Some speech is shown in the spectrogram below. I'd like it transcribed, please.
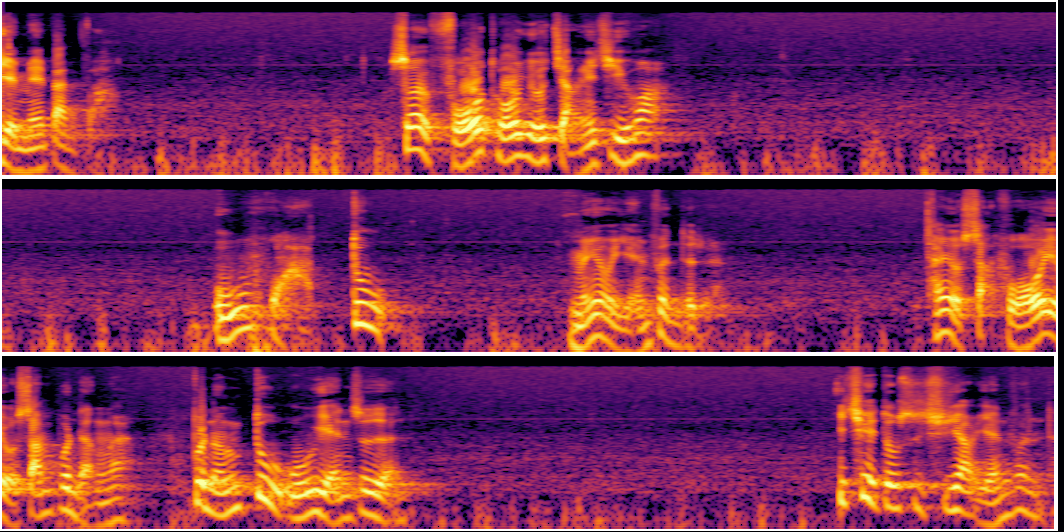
也没办法。所以佛陀有讲一句话：无法度。没有缘分的人，他有三佛有三不能啊，不能度无缘之人。一切都是需要缘分的，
